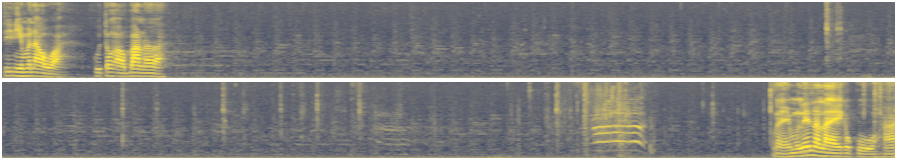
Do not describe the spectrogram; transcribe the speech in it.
ทีนี้มันเอาวะกูต้องเอาบ้างแล้วล่ะ นมึงเล่นอะไรกับกูฮะ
